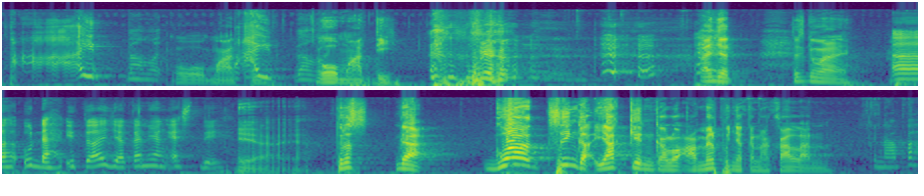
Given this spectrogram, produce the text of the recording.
pahit banget Oh, mati. Pahit banget. Oh, mati. Lanjut. Terus gimana nih? Eh, udah itu aja kan yang SD Iya, iya. Terus enggak gua sih nggak yakin kalau Amel punya kenakalan. kenapa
